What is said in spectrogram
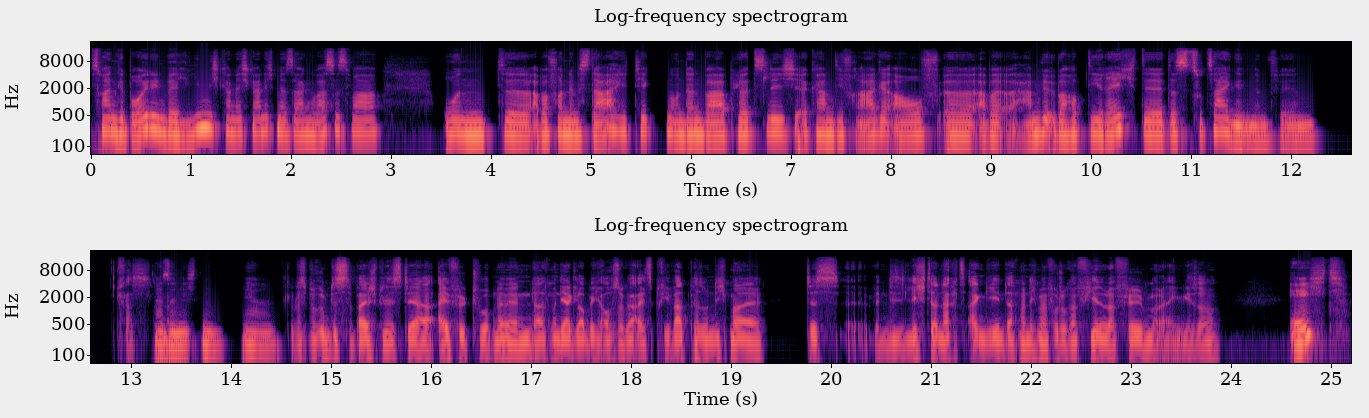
Es war ein Gebäude in Berlin, ich kann euch gar nicht mehr sagen, was es war. Und äh, aber von dem Star-Architekten und dann war plötzlich äh, kam die Frage auf, äh, aber haben wir überhaupt die Rechte, das zu zeigen in dem Film? Krass. Also Mhm. nicht nur, ja. Ich glaube, das berühmteste Beispiel ist der Eiffelturm. Ne? Wenn, darf man ja, glaube ich, auch sogar als Privatperson nicht mal das, äh, wenn die Lichter nachts angehen, darf man nicht mal fotografieren oder filmen oder irgendwie so. Echt?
